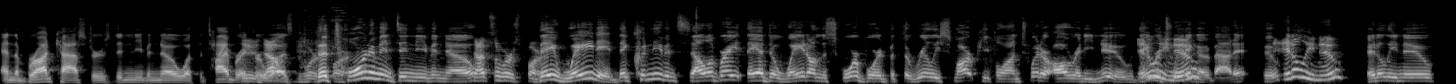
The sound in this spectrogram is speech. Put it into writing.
And the broadcasters didn't even know what the tiebreaker Dude, was. was the the tournament didn't even know. That's the worst part. They waited. They couldn't even celebrate. They had to wait on the scoreboard, but the really smart people on Twitter already knew. They were Italy tweeting knew? about it. Who? Italy knew. Italy knew.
